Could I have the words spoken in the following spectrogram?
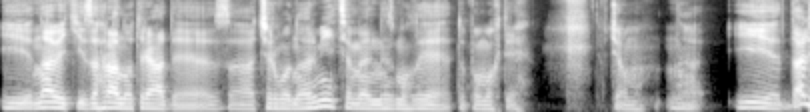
і навіть і загранотряди за червоноармійцями не змогли допомогти в цьому. Е, І далі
